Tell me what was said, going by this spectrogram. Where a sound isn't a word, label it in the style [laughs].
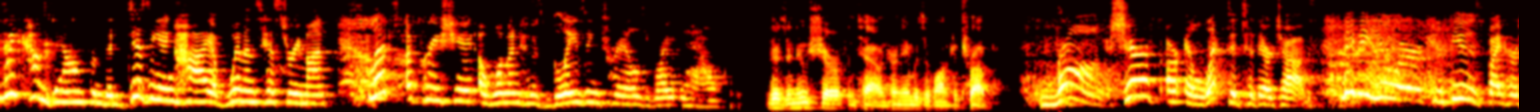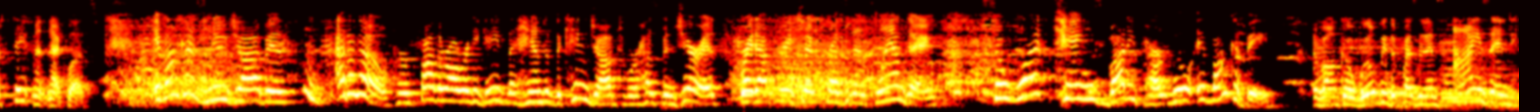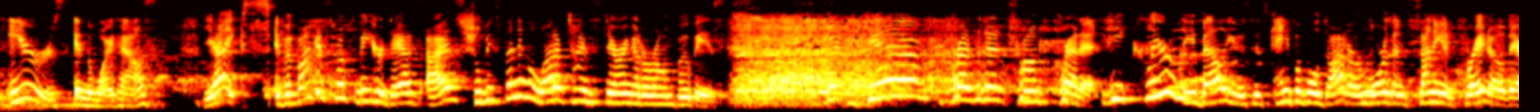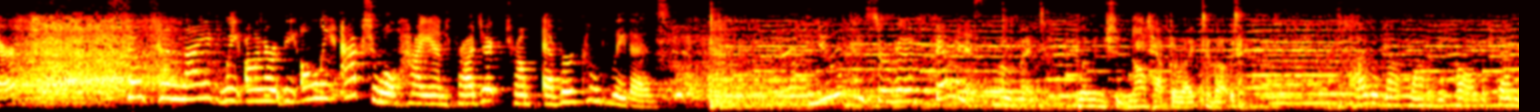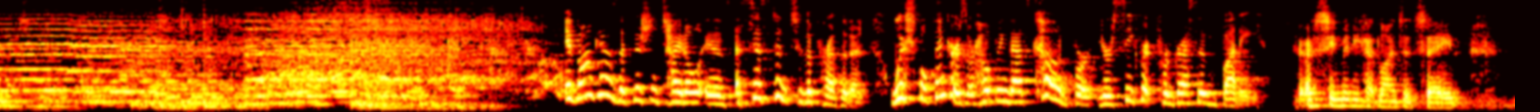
As we come down from the dizzying high of Women's History Month, let's appreciate a woman who's blazing trails right now. There's a new sheriff in town. Her name is Ivanka Trump. Wrong. Sheriffs are elected to their jobs. Maybe you were confused by her statement necklace. Ivanka's new job is, hmm, I don't know. Her father already gave the hand of the king job to her husband Jared right after he took President's Landing. So, what king's body part will Ivanka be? Ivanka will be the president's eyes and ears in the White House. Yikes. If Ivanka's supposed to be her dad's eyes, she'll be spending a lot of time staring at her own boobies. But give President Trump credit. He clearly values his capable daughter more than Sonny and Fredo there. So tonight we honor the only actual high end project Trump ever completed. New conservative feminist movement. Women should not have the right to vote. I would not want to be called a feminist. Ivanka's official title is Assistant to the President. Wishful thinkers are hoping that's code for your secret progressive buddy. I've seen many headlines that say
